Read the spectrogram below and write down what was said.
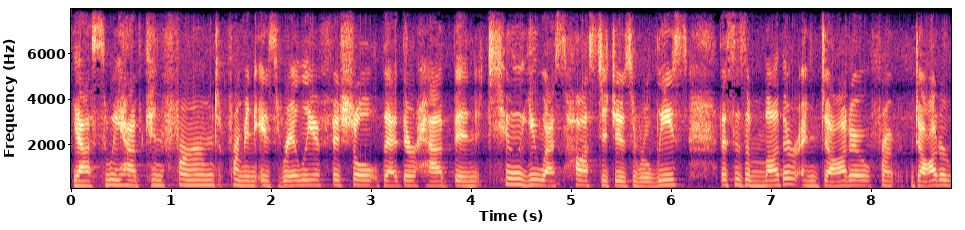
Yes, we have confirmed from an Israeli official that there have been two U.S. hostages released. This is a mother and daughter from, daughter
